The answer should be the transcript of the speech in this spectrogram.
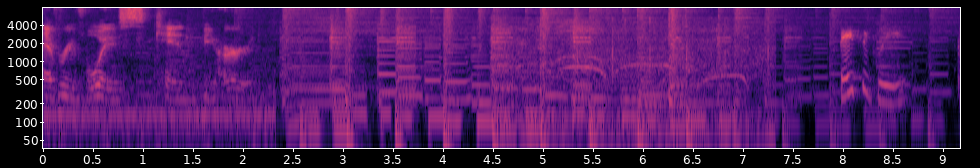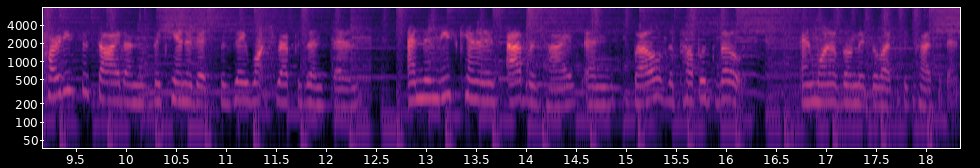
every voice can be heard. Basically, parties decide on the candidates that they want to represent them, and then these candidates advertise, and, well, the public votes, and one of them is elected president.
